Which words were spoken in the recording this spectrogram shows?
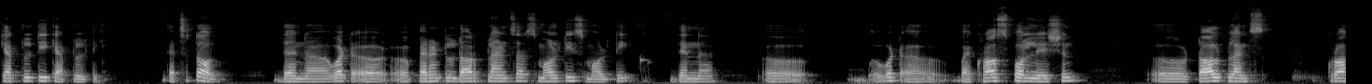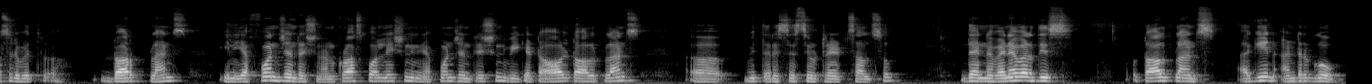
capital T capital T. That's a tall then uh, what uh, uh, parental dwarf plants are small t small t. Then uh, uh, what uh, by cross pollination uh, tall plants crossed with uh, dwarf plants. In f1 generation on cross pollination in f1 generation we get all tall plants uh, with recessive traits also. Then whenever these tall plants again undergo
